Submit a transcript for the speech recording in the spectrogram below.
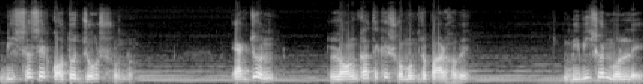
বিশ্বাসের কত জোর শূন্য। একজন লঙ্কা থেকে সমুদ্র পার হবে, বিভীষণ বললে,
